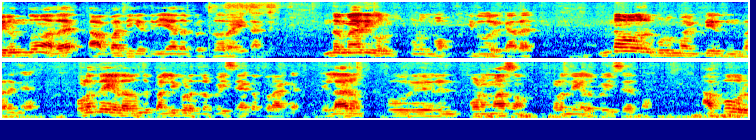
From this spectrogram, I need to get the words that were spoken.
இருந்தும் அதை காப்பாற்றிக்க தெரியாத பெற்றோர் ஆகிட்டாங்க இந்த மாதிரி ஒரு குடும்பம் இது ஒரு கதை. இன்னொரு குடும்பம் எப்படி இருக்குன்னு பாருங்க. குழந்தைகளை வந்து பள்ளிக்கூடத்தில் போய் சேர்க்க போகிறாங்க எல்லாரும் ஒரு ரெண்டு போன மாதம் குழந்தைகளை போய் சேர்த்தோம். அப்போ ஒரு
